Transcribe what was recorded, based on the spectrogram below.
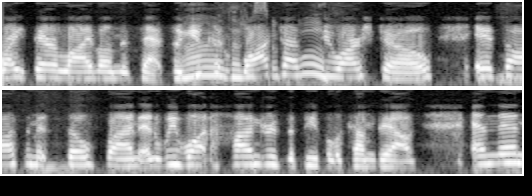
right there live on the set. So you Oh, can watch so us cool. do our show. It's awesome. It's so fun. And we want hundreds of people to come down. And then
